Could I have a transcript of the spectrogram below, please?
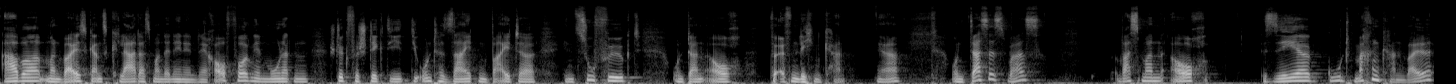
Aber man weiß ganz klar, dass man dann in den darauffolgenden Monaten Stück für Stück die, die Unterseiten weiter hinzufügt und dann auch veröffentlichen kann. Ja? Und das ist was, was man auch sehr gut machen kann, weil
